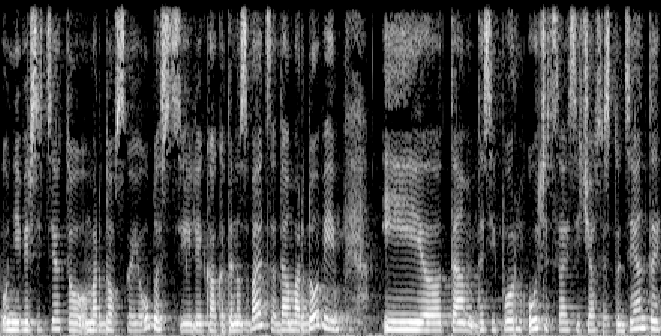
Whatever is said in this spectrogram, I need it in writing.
университету Мордовской области, или как это называется, да, Мордовии. И э, там до сих пор учатся сейчас студенты,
